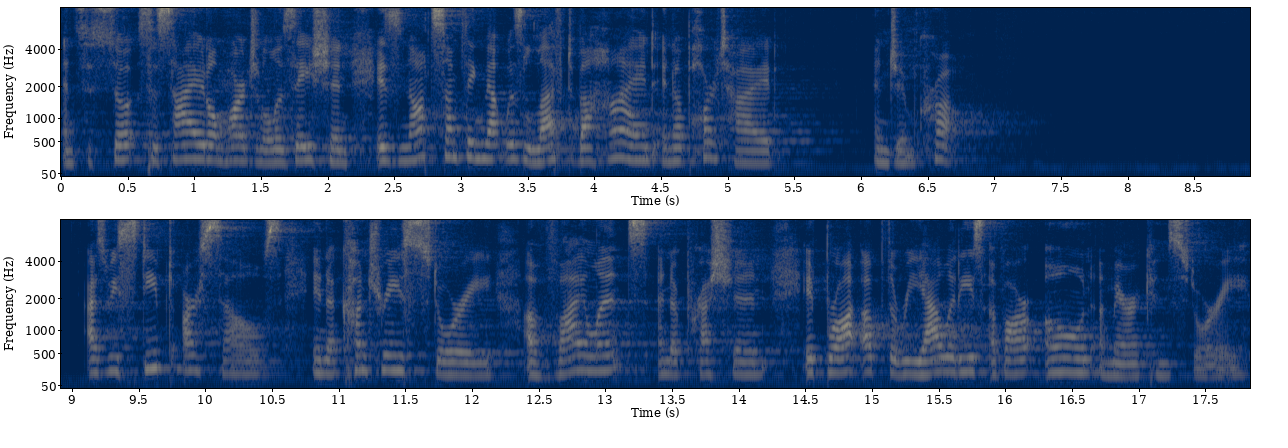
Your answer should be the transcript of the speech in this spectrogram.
and societal marginalization is not something that was left behind in apartheid and Jim Crow. as we steeped ourselves in a country's story of violence and oppression, it brought up the realities of our own American story.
